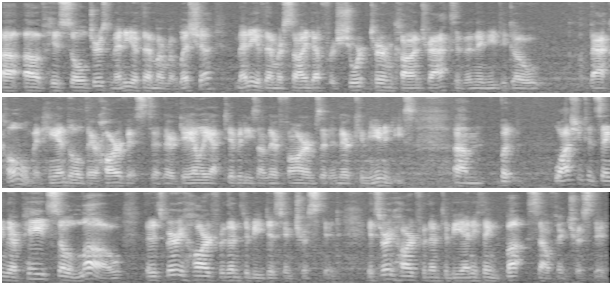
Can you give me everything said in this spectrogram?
uh, of his soldiers. Many of them are militia. Many of them are signed up for short-term contracts, and then they need to go back home and handle their harvests and their daily activities on their farms and in their communities. Um, but Washington saying they're paid so low that it's very hard for them to be disinterested. It's very hard for them to be anything but self-interested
